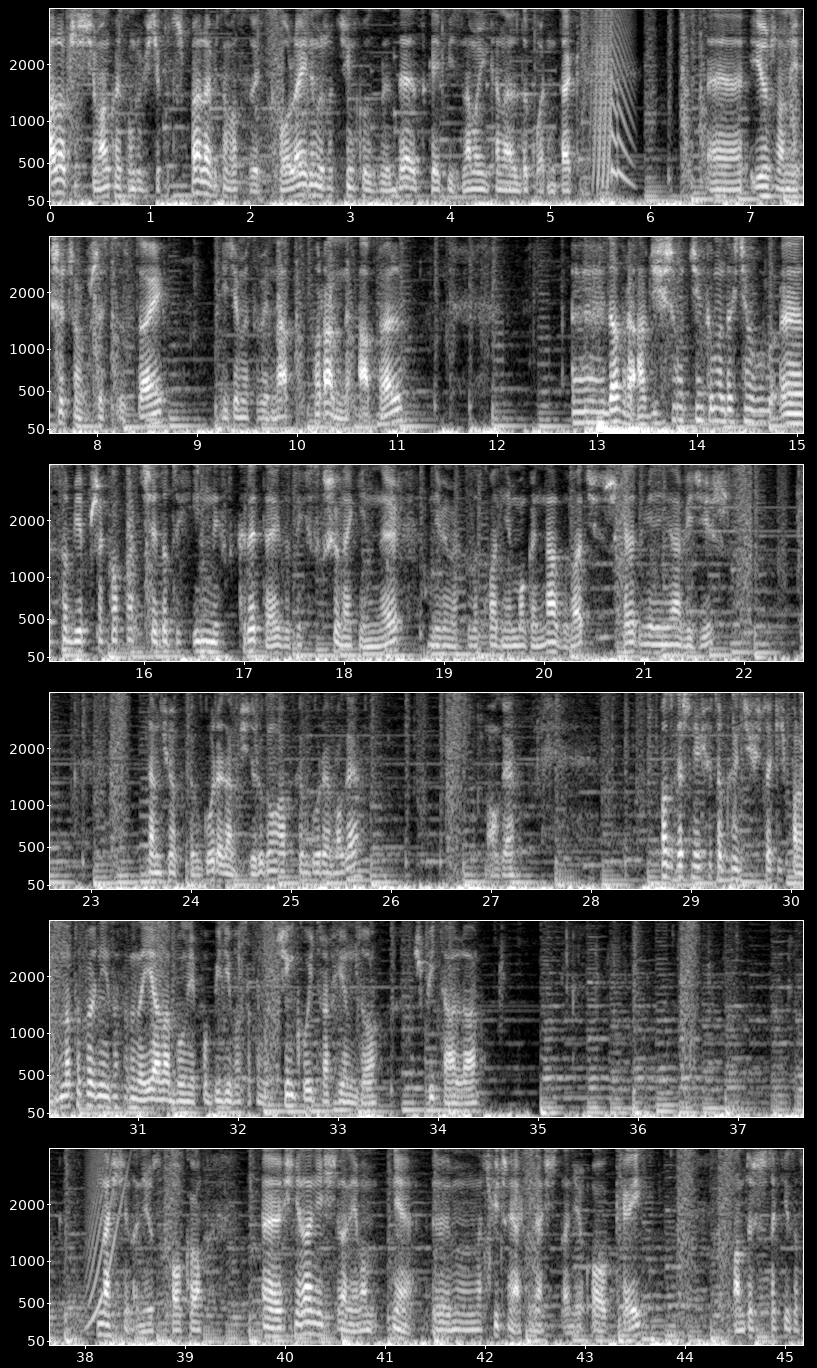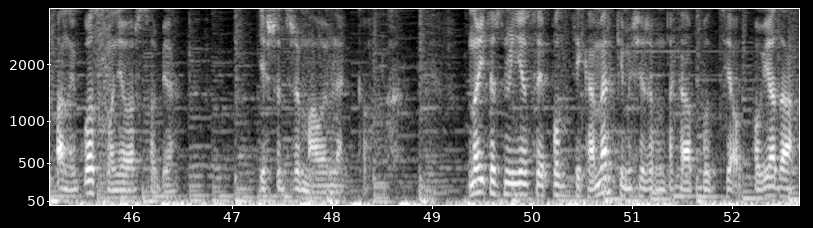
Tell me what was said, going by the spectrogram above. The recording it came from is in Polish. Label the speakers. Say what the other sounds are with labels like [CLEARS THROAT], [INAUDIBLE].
Speaker 1: halo, cześć siemanko, jestem oczywiście Kutrzpele, witam was w kolejnym już odcinku z The Escapist na moim kanale, dokładnie tak. E, już na mnie krzyczą wszyscy tutaj. Idziemy sobie na poranny apel. E, dobra, a w dzisiejszym odcinku będę chciał e, sobie przekopać się do tych innych skrytek, do tych skrzynek innych. Nie wiem jak to dokładnie mogę nazwać. Szkielet mnie nienawidzisz. Dam ci łapkę w górę, dam ci drugą łapkę w górę, mogę? Mogę po zgaszeniu światła kręcił się tu jakiś pan. No to pewnie zapewne Jana, bo mnie pobili w ostatnim odcinku i trafiłem do szpitala. Na śniadaniu spoko. E, śniadanie, śniadanie mam. Nie, y, na ćwiczeniach i na śniadaniu. Okej. Mam też taki zaspany głos, ponieważ sobie jeszcze drzemałem lekko. No i też zmieniłem sobie pozycję kamerki. Myślę, że wam taka pozycja odpowiada.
